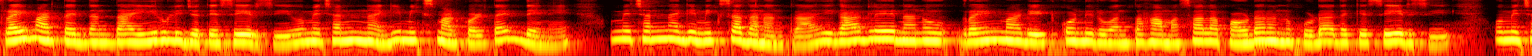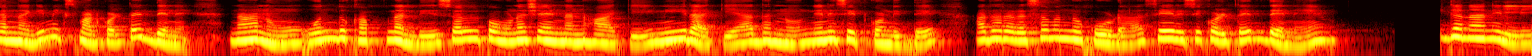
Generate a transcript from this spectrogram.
ಫ್ರೈ ಮಾಡ್ತಾ ಇದ್ದಂಥ ಈರುಳ್ಳಿ ಜೊತೆ ಸೇರಿಸಿ ಒಮ್ಮೆ ಚೆನ್ನಾಗಿ ಮಿಕ್ಸ್ ಮಾಡ್ಕೊಳ್ತಾ ಇದ್ದೇನೆ. ಒಮ್ಮೆ ಚೆನ್ನಾಗಿ ಮಿಕ್ಸ್ ಆದ ನಂತರ ಈಗಾಗಲೇ ನಾನು ಗ್ರೈಂಡ್ ಮಾಡಿ ಇಟ್ಕೊಂಡಿರುವಂತಹ ಮಸಾಲ ಪೌಡರನ್ನು ಕೂಡ ಅದಕ್ಕೆ ಸೇರಿಸಿ ಒಮ್ಮೆ ಚೆನ್ನಾಗಿ ಮಿಕ್ಸ್ ಮಾಡ್ಕೊಳ್ತಾ ಇದ್ದೇನೆ. ನಾನು ಒಂದು ಕಪ್ನಲ್ಲಿ ಸ್ವಲ್ಪ ಹುಣಸೆ ಹಣ್ಣನ್ನು ಹಾಕಿ, ನೀರಾಕಿ ಅದನ್ನು ನೆನೆಸಿಟ್ಕೊಂಡಿದ್ದೆ. ಅದರ ರಸವನ್ನು ಕೂಡ ಸೇರಿಸಿಕೊಳ್ತಾ ಇದ್ದೇನೆ. ಈಗ ನಾನಿಲ್ಲಿ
